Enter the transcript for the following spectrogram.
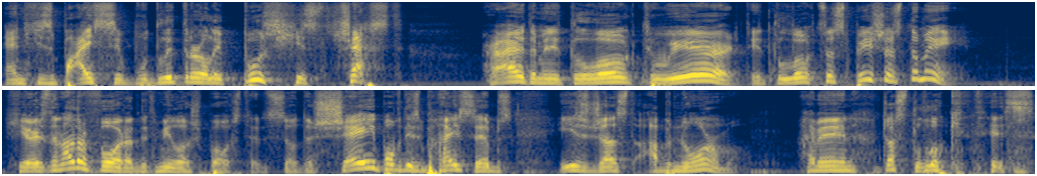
and his bicep would literally push his chest. Right? I mean, it looked weird, it looked suspicious to me. Here's another photo that Milos posted, so the shape of these biceps is just abnormal. I mean, just look at this.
